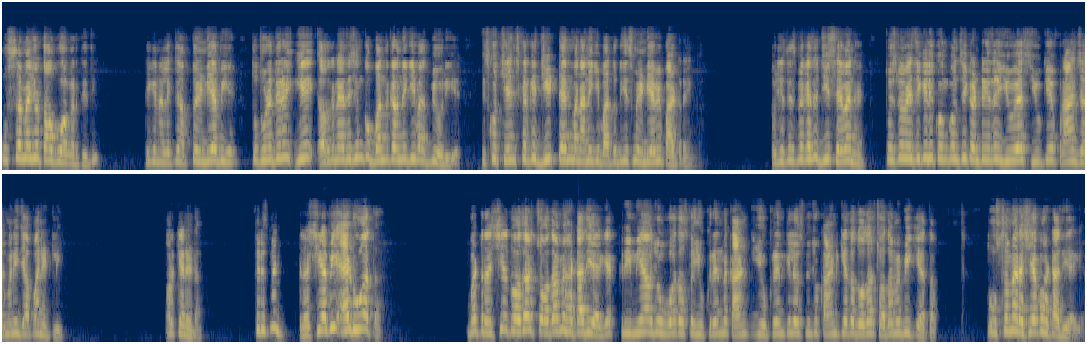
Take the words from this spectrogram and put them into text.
उस समय जो टॉप हुआ करती थी। ठीक है ना? लेकिन अब तो इंडिया भी है। तो धीरे धीरे ये ऑर्गेनाइजेशन को बंद करने की बात भी हो रही है। इसको चेंज करके जी टेन बनाने की बात हो रही है, जिसमें इंडिया भी पार्ट रहेगा। तो जैसे इसमें कैसे जी सेवन है? तो इसमें बेसिकली कौन कौन सी कंट्रीज़ है? US UK France Germany Japan Italy और कनाडा फिर इसमें रशिया भी ऐड हुआ था। बट रशिया 2014 में हटा दिया गया। क्रीमिया जो हुआ था उसका यूक्रेन में कांड, यूक्रेन के लिए उसने जो कांड किया था 2014 में भी किया था। तो उस समय रशिया को हटा दिया गया।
